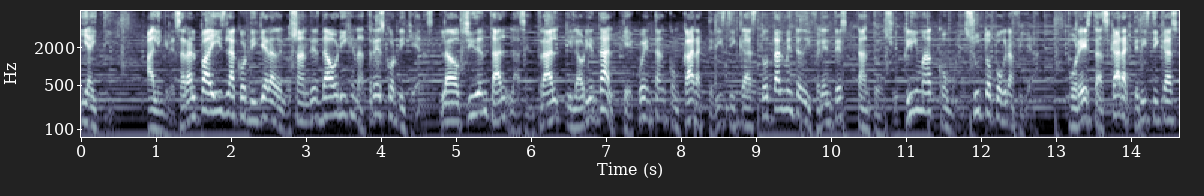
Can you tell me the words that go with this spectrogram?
y Haití. Al ingresar al país, la cordillera de los Andes da origen a tres cordilleras, la occidental, la central y la oriental, que cuentan con características totalmente diferentes tanto en su clima como en su topografía. Por estas características,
